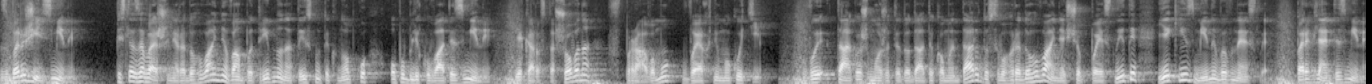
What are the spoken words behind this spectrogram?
Збережіть зміни. Після завершення редагування вам потрібно натиснути кнопку Опублікувати зміни, яка розташована в правому верхньому куті. Ви також можете додати коментар до свого редагування, щоб пояснити, які зміни ви внесли. Перегляньте зміни.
